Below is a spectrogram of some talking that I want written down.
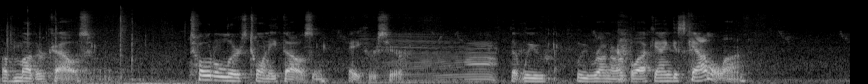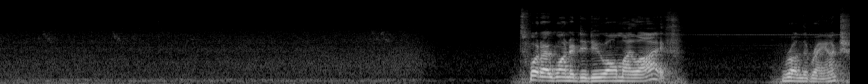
of mother cows. Total, there's 20,000 acres here that we, we run our Black Angus cattle on. It's what I wanted to do all my life run the ranch,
